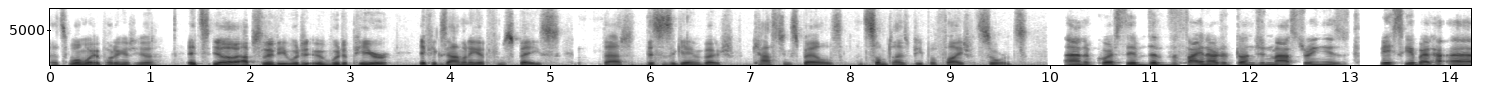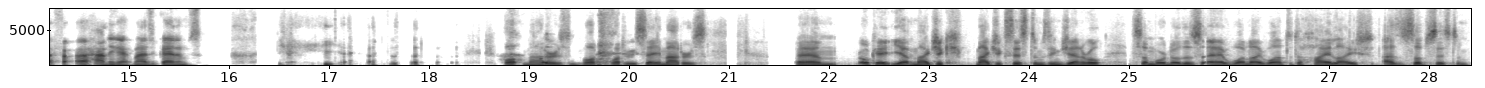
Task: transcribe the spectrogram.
That's one way of putting it. Yeah, it's yeah, absolutely. It would it would appear if examining it from space that this is a game about casting spells, and sometimes people fight with swords. And of course, the, the, the fine art of dungeon mastering is basically about uh, f- uh, handing out magic items. yeah. what matters and what what do we say matters? Um, okay, yeah, magic, magic systems in general. Some more than others. Uh, one I wanted to highlight as a subsystem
